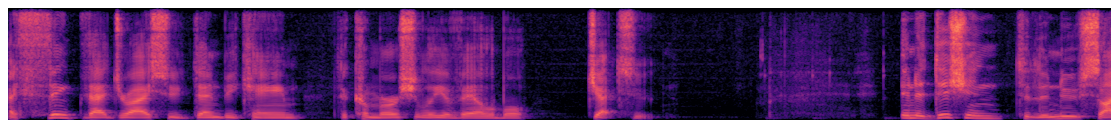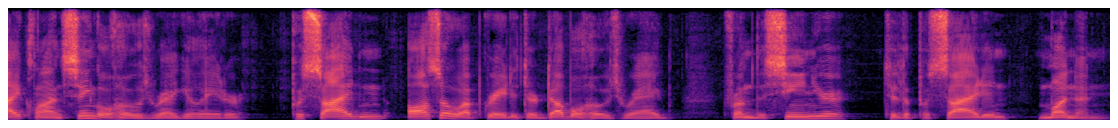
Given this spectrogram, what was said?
I think that dry suit then became the commercially available jet suit. In addition to the new Cyclone single hose regulator, Poseidon also upgraded their double hose reg from the senior to the Poseidon Munnen.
